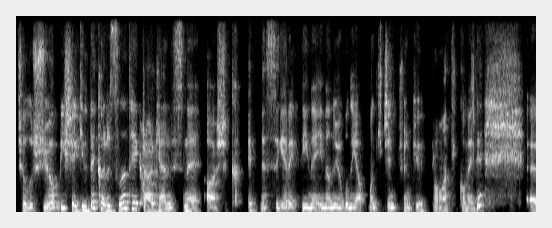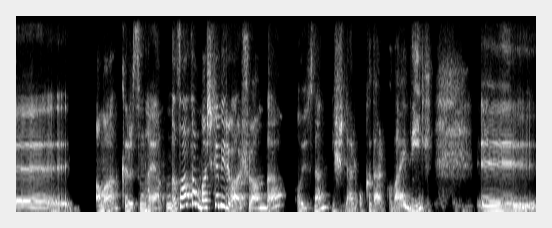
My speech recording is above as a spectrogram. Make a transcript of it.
çalışıyor. Bir şekilde karısını tekrar kendisine aşık etmesi gerektiğine inanıyor bunu yapmak için. Çünkü romantik komedi. Ee, ama karısının hayatında zaten başka biri var şu anda. O yüzden işler o kadar kolay değil. Ee,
